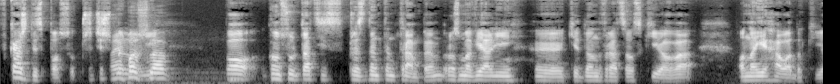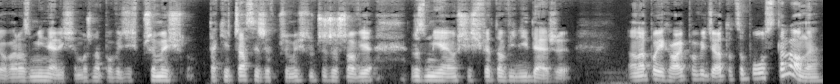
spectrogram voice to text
w każdy sposób. Przecież Meloni... Pośle po konsultacji z prezydentem Trumpem rozmawiali, e, kiedy on wracał z Kijowa. Ona jechała do Kijowa, rozminęli się, można powiedzieć, w Przemyślu. Takie czasy, że w Przemyślu czy Rzeszowie rozmijają się światowi liderzy. Ona pojechała i powiedziała to, co było ustalone.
